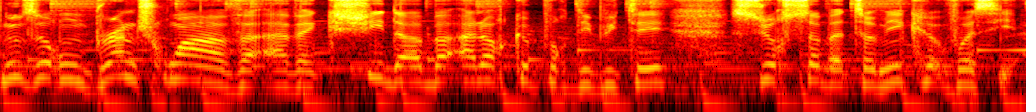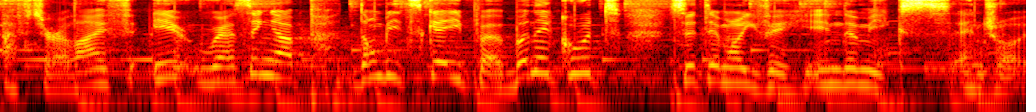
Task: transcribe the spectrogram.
nous aurons Branch Wave avec She-Dub alors que pour débuter, sur Subatomic. Voici Afterlife et Rising Up dans Beatscape. Bonne écoute, c'était V in the Mix. Enjoy.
